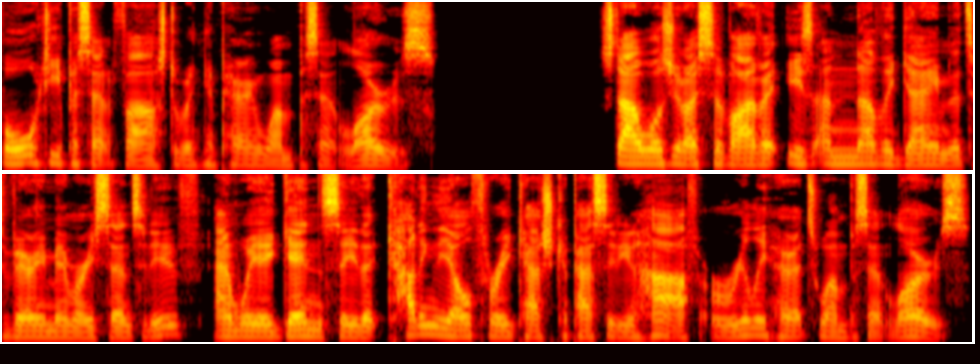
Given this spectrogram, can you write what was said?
40% faster when comparing 1% lows. Star Wars Jedi Survivor is another game that's very memory sensitive, and we again see that cutting the L3 cache capacity in half really hurts 1% lows.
